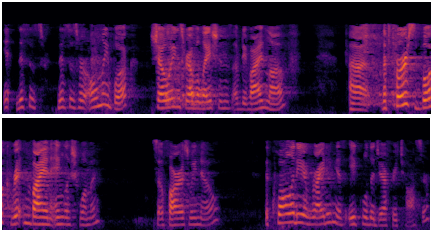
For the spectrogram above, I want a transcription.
It, this is this is her only book, Showings, Revelations of Divine Love. Uh, the first book written by an English woman, so far as we know. The quality of writing is equal to Geoffrey Chaucer.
